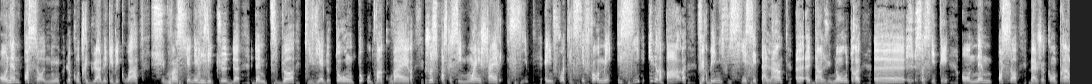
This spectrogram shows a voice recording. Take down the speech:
On n'aime pas ça, nous, le contribuable québécois, subventionner les études d'un petit gars qui vient de Toronto ou de Vancouver juste parce que c'est moins cher ici. Et une fois qu'il s'est formé ici, il repart faire bénéficier ses talents euh, dans une autre euh, société. On n'aime pas ça. Ben, je comprends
